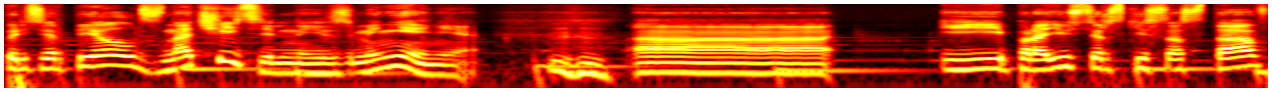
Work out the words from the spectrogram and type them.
претерпел значительные изменения. А, и продюсерский состав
